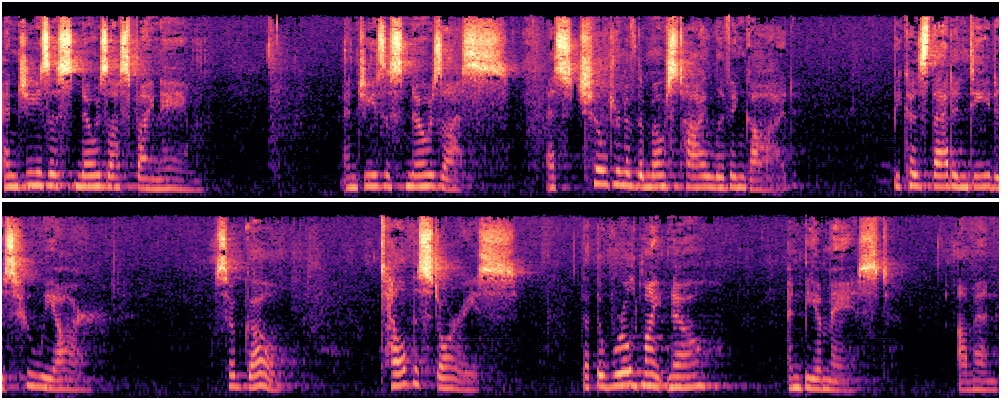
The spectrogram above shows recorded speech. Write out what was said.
and Jesus knows us by name. And Jesus knows us as children of the Most High living God, because that indeed is who we are. So go. Tell the stories that the world might know and be amazed. Amen.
